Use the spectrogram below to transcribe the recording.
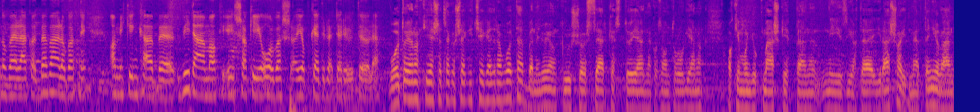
novellákat beválogatni, amik inkább vidámak, és aki olvassa, jobb kedvre derül tőle. Volt olyan, aki esetleg a segítségedre volt ebben? Egy olyan külső szerkesztője ennek az antológiának, aki mondjuk másképpen nézi a te írásaid? Mert te nyilván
